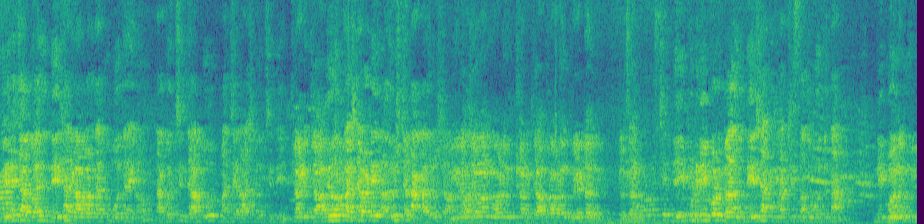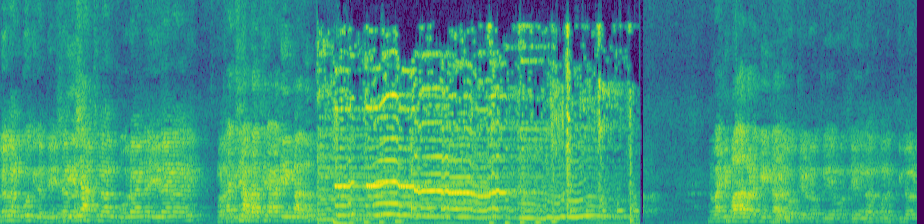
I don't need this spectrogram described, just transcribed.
వేరే జాబ్ దేశాన్ని కాపాడడానికి పోతా నేను. నాకు వచ్చిన జాబ్ మంచిగా రాసి వచ్చింది. ఇట్లాంటి జాబ్ కష్టపడి అదృష్టం నాకు అదృష్టం కావడం ఇట్లాంటి జాబ్ రావడం గ్రేట్ అది తెలుసా? నీ ఇప్పుడు నీ కొడుకు కాదు దేశానికి రక్షిస్తాను పోతున్నా నీ కొడుకు. పిల్లలు అనుకోదు ఇక దేశానికి దేశా- వచ్చిన కూరైనా ఏదైనా కానీ మన నచ్చిన పిల్లలు- బతికినా కానీ ఏం కాదు. నువ్వు అన్ని బాధపడక ఏం కాదు. కేం కాదు మన పిల్లలు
